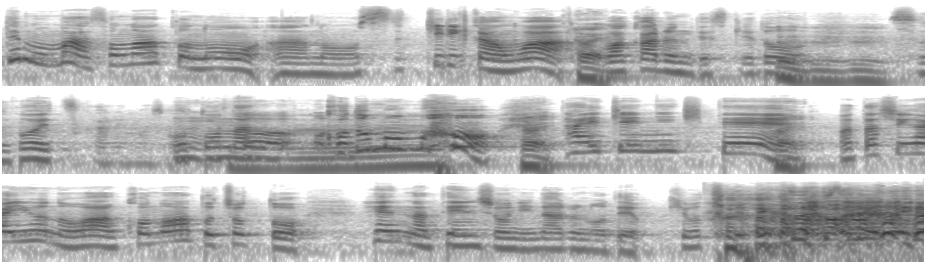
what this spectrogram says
でもまあその後のあのすっきり感ははい。わかるんですけど、うんうんうん。すごい疲れます。大人、うん。子供もはい。体験に来て、はい。私が言うのはこの後ちょっと変なテンションになるので気をつけてくださいね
